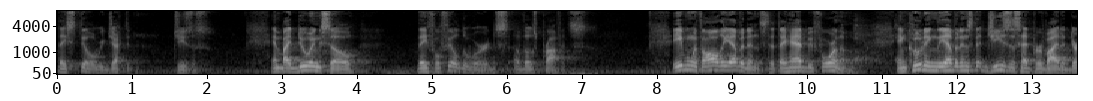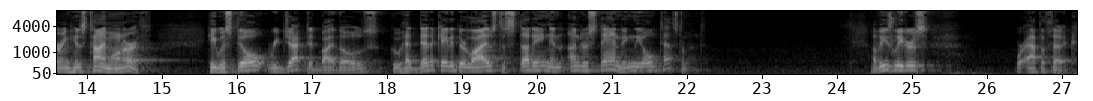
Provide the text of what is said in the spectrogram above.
they still rejected Jesus. And by doing so, they fulfilled the words of those prophets. Even with all the evidence that they had before them, including the evidence that Jesus had provided during his time on earth. He was still rejected by those who had dedicated their lives to studying and understanding the Old Testament. Now, these leaders were apathetic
